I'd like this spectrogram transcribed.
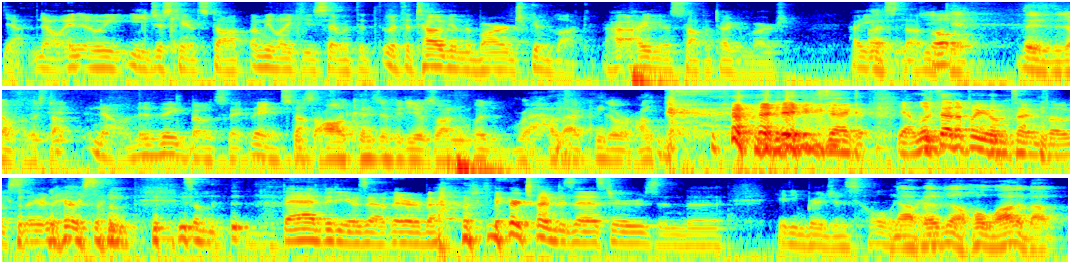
yeah. No, and we, you just can't stop. I mean, like you said, with the with the tug and the barge, good luck. How, how are you going to stop a tug and barge? How are you gonna stop? You Well, can't. They, they don't really stop. no, the big boats they, they ain't There's all kinds of videos on what, how that can go wrong. exactly. Yeah, look that up on your own time, folks. There, there are some some bad videos out there about maritime disasters and uh, hitting bridges. Holy no, crap. but I've done a whole lot about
